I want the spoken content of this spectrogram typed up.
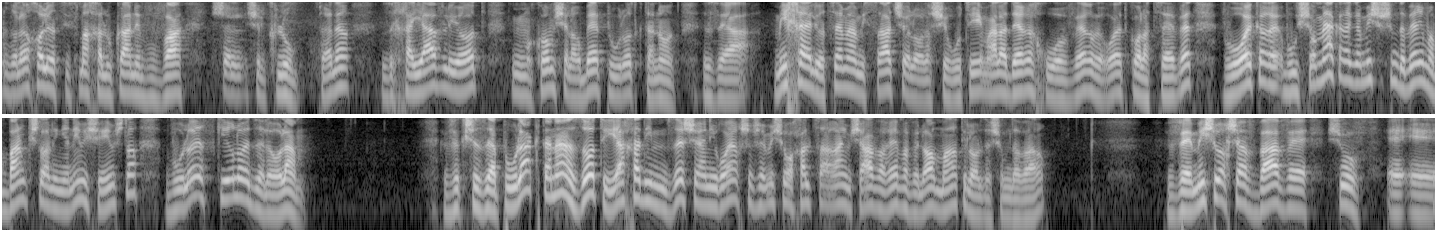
זה לא יכול להיות סיסמה חלולה נבובה של, של כלום, בסדר? זה חייב להיות ממקום של הרבה פעולות קטנות. זה מיכאל יוצא מהמשרד שלו לשירותים, על הדרך הוא עובר ורואה את כל הצוות, והוא, רואה, והוא שומע כרגע מישהו שמדבר עם הבנק שלו על עניינים אישיים שלו, והוא לא יזכיר לו את זה לעולם. וכשזה הפעולה הקטנה הזאת, יחד עם זה שאני רואה עכשיו שמישהו אכל צהריים שעה ורבע ולא אמרתי לו על זה שום דבר, ומישהו עכשיו בא ושוב, אה, אה,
